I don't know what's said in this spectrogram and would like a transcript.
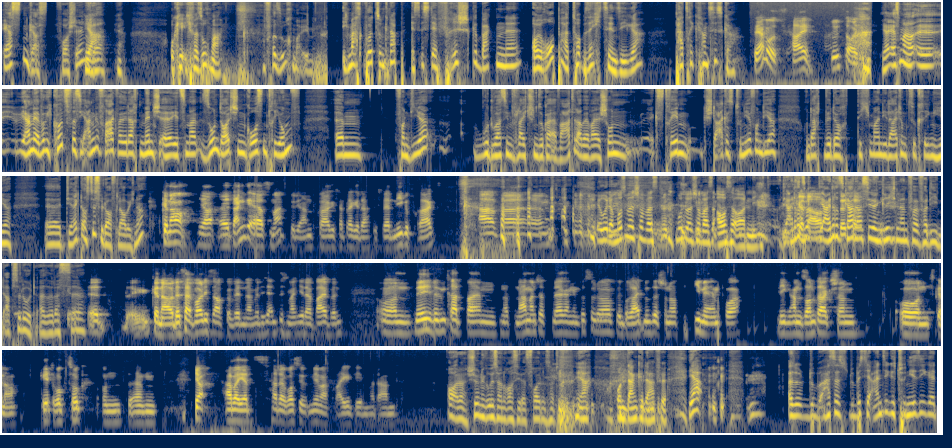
ersten Gast vorstellen? Ja, ja. Okay, ich versuch mal. versuch mal eben. Ich mach's kurz und knapp. Es ist der frisch gebackene Europa-Top-16-Sieger Patrick Franziska. Servus, hi. Grüßt euch. Ja, erstmal, äh, wir haben ja wirklich kurzfristig angefragt, weil wir dachten, Mensch, äh, jetzt mal so einen deutschen großen Triumph ähm, von dir gut, du hast ihn vielleicht schon sogar erwartet, aber er war ja schon ein extrem starkes Turnier von dir und dachten wir doch, dich mal in die Leitung zu kriegen hier. Äh, direkt aus Düsseldorf, glaube ich, ne? Genau, ja. Äh, danke erstmal für die Anfrage. Ich habe ja gedacht, ich werde nie gefragt. Aber ähm, ja gut, da muss man schon was, muss man schon was außerordentliches. Die andere, genau, die Skala hast du in Griechenland verdient, absolut. Also das. Äh, äh genau, deshalb wollte ich es auch gewinnen, damit ich endlich mal hier dabei bin. Und nee, wir sind gerade beim Nationalmannschaftslehrgang in Düsseldorf. Wir bereiten uns ja schon auf die Team-EM vor. Liegen am Sonntag schon. Und genau, geht ruckzuck. Und ähm, ja, aber jetzt hat der Rossi mir mal freigegeben heute Abend. Oh, schöne Grüße an Rossi, das freut uns natürlich. ja, und danke dafür. Ja, also du hast es, du bist der einzige Turniersieger.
